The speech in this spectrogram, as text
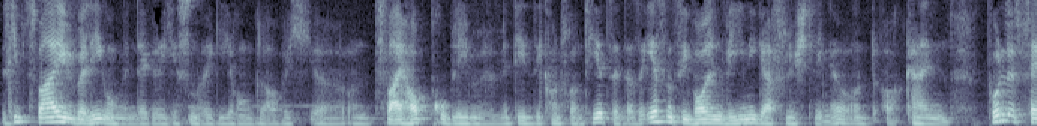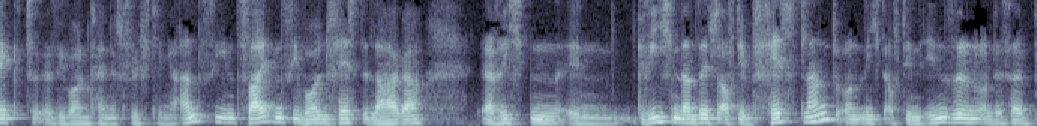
es gibt zwei Überlegungen in der griechischen Regierung, glaube ich, äh, und zwei Hauptprobleme, mit denen sie konfrontiert sind. Also erstens, sie wollen weniger Flüchtlinge und auch keinen Pull-Effekt. Sie wollen keine Flüchtlinge anziehen. Zweitens, sie wollen feste Lager errichten in Griechenland, selbst auf dem Festland und nicht auf den Inseln. Und deshalb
